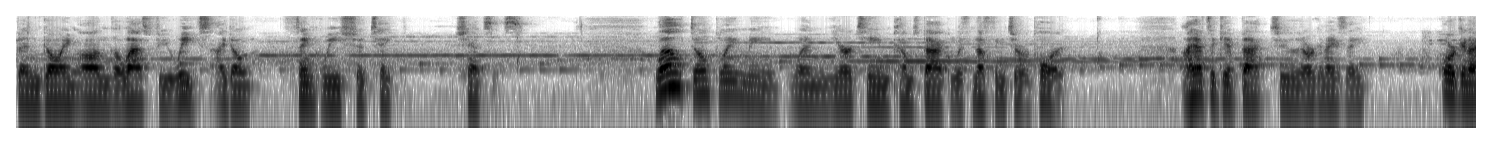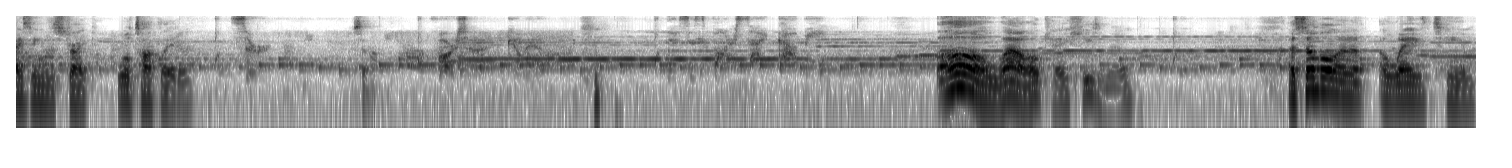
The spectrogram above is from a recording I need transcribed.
been going on the last few weeks, I don't think we should take chances. Well, don't blame me when your team comes back with nothing to report. I have to get back to the organizing organizing the strike. We'll talk later. Sir, So, Farside, come in. This is Farside copy. oh wow, okay, she's new. Assemble an away team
